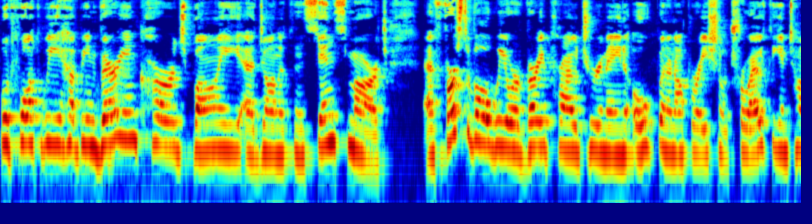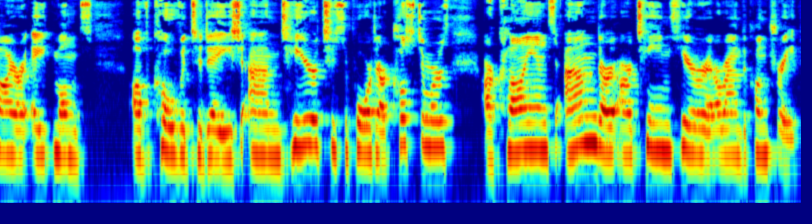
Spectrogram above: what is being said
But what we have been very encouraged by, uh, Jonathan, since March, uh, first of all, we were very proud to remain open and operational throughout the entire eight months of COVID to date and here to support our customers, our clients and our, our teams here around the country.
